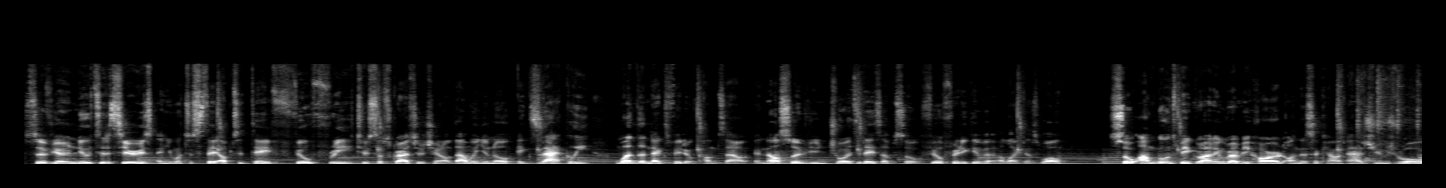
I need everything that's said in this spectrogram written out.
So if you're new to the series and you want to stay up to date, feel free to subscribe to the channel. That way you know exactly when the next video comes out. And also if you enjoyed today's episode, feel free to give it a like as well. So I'm going to be grinding very hard on this account as usual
